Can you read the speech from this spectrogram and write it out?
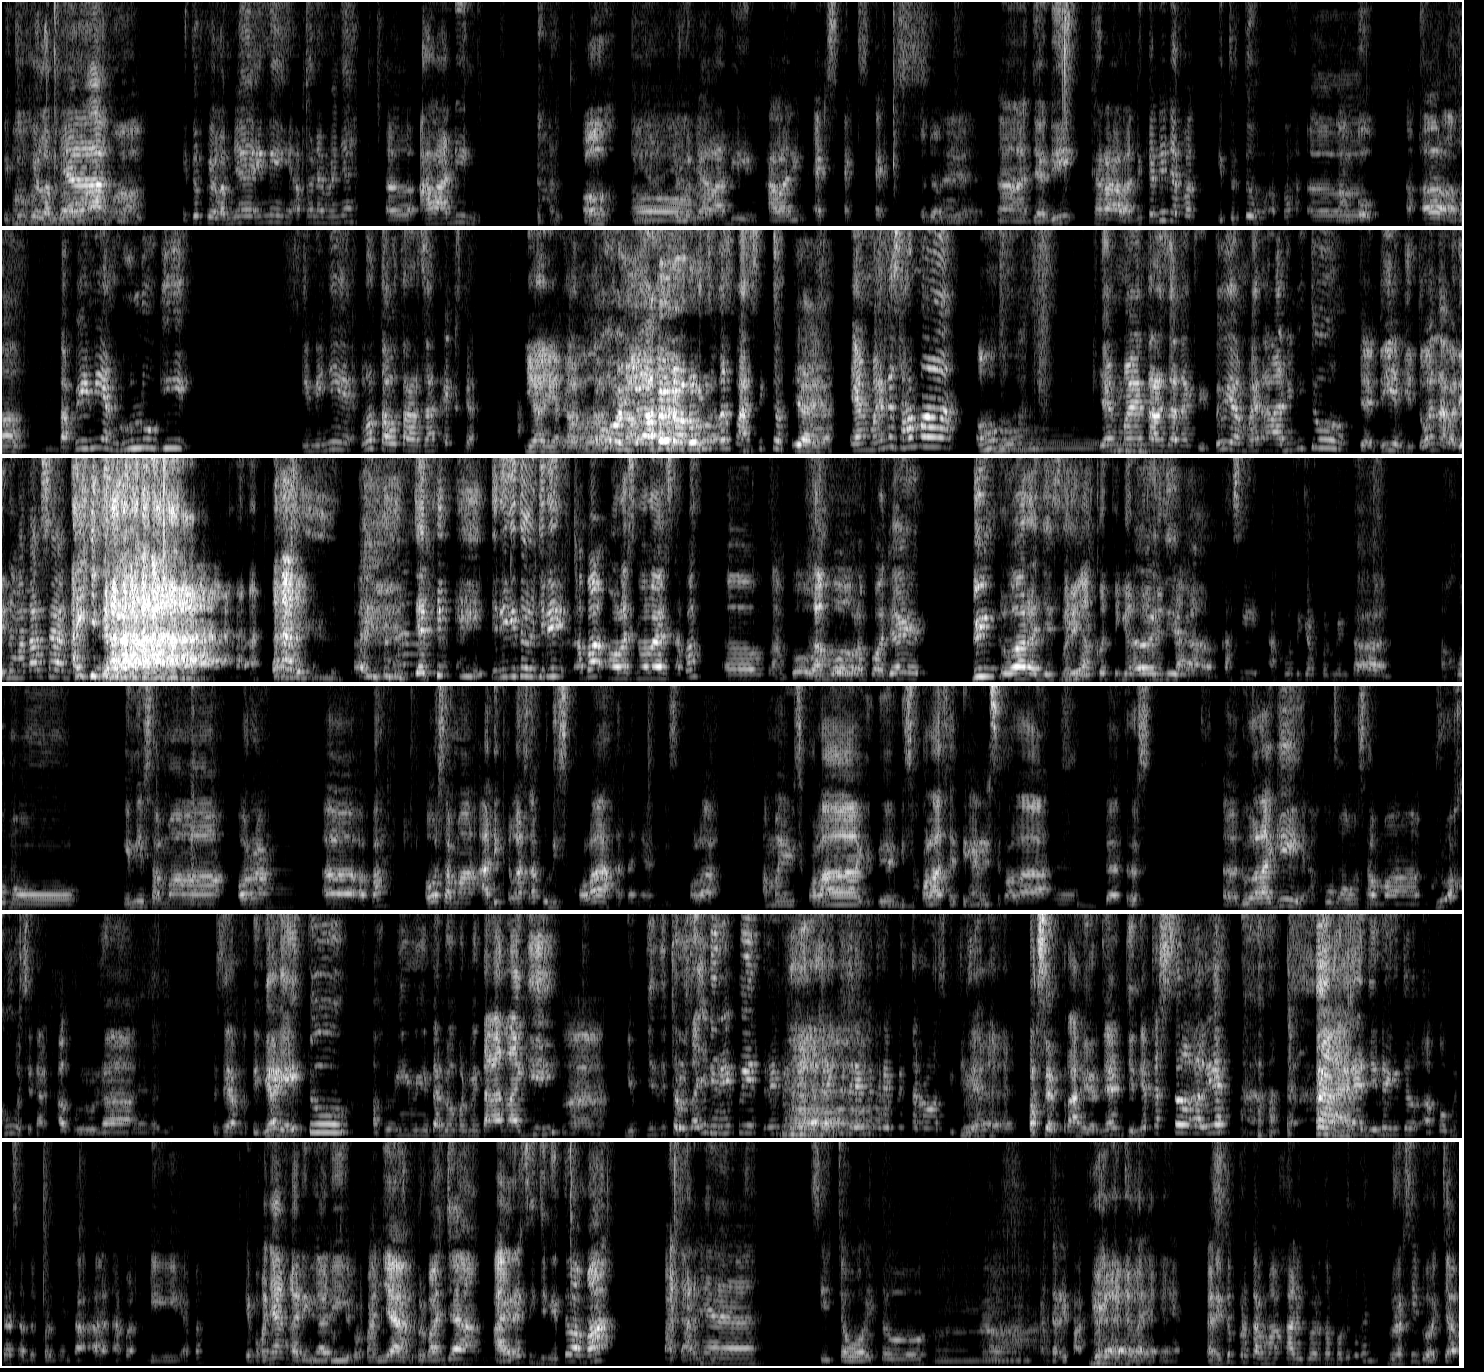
itu Oh, filmnya bawang. itu filmnya ini apa namanya? Eh, Aladdin. Oh, iya. filmnya Aladdin. Aladdin XXX Iya. Nah jadi karena Aladdin kan dia dapat itu tuh apa eh, Lampu. eh, lampu. tapi ini yang dulu Gi ininya lo tahu Tarzan X gak? Iya, iya tahu. Oh, iya. itu kan klasik tuh Iya, iya. yang mainnya sama Oh. yang main Tarzan X itu yang main Aladdin itu Jadi yang gituan Aladin sama Tarsan. jadi jadi gitu jadi apa ngoles-ngoles apa eh, Lampu. lampu lampu ajaib ding keluar aja sih. Beri aku tiga Eh, permintaan. ah, kasih aku tiga permintaan. Aku mau ini sama orang eh, apa? Oh sama adik kelas aku di sekolah katanya. Di sekolah sama yang di sekolah gitu ya. Di sekolah settingannya di sekolah. Udah terus eh, dua lagi. Aku mau sama guru aku cina guruna terus yang ketiga yaitu aku ingin minta dua permintaan lagi Nah, Di- jadi terus aja di repeat, di repeat, di repeat, repeat, repeat, repeat terus gitu ya. Pas yang terakhirnya jinnya kesel kali ya. Akhirnya jinnya gitu, aku minta satu permintaan apa di apa? Ya pokoknya nggak di nggak di diperpanjang. diperpanjang. Akhirnya si jin itu sama pacarnya si cowok itu Hmm. pacar dipakai gitu lah intinya. Dan itu pertama kali gue nonton itu kan durasi dua jam.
